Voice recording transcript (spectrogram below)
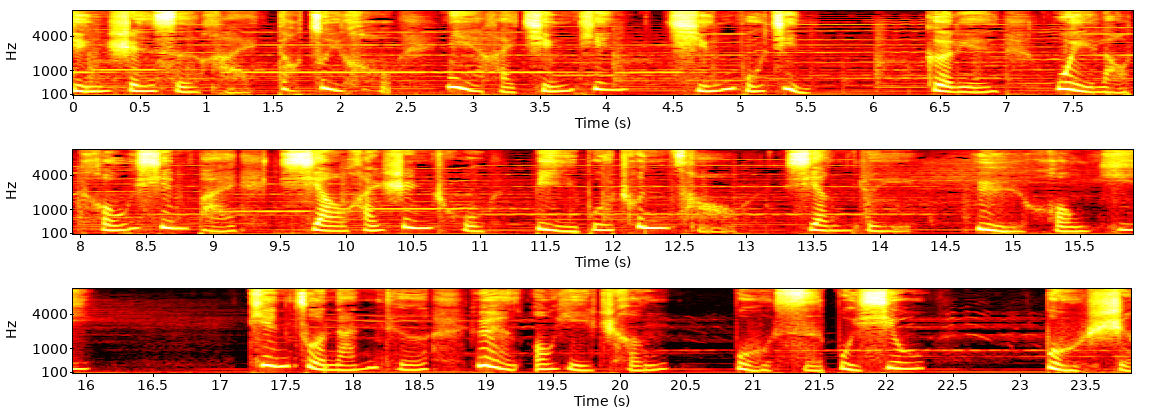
情深似海，到最后孽海情天，情不尽。可怜未老头先白，小寒深处碧波春草，相对玉红衣。天作难得，愿偶已成，不死不休，不舍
